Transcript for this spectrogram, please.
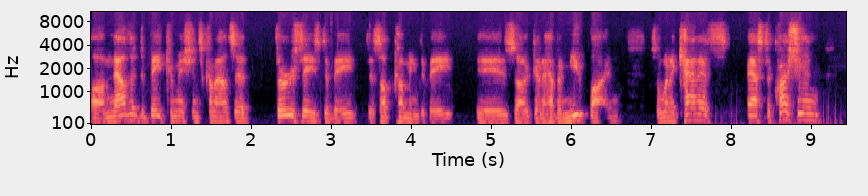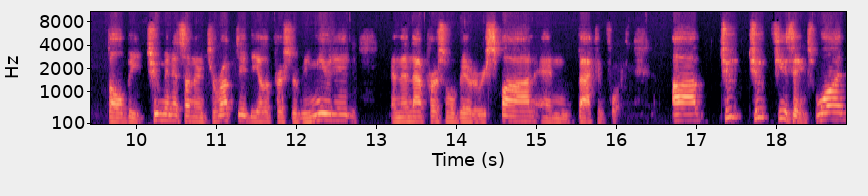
Um, now the debate commission's come out and said Thursday's debate, this upcoming debate, is uh, going to have a mute button. So when a candidate's asked a question, there'll be two minutes uninterrupted. The other person will be muted, and then that person will be able to respond and back and forth. Uh, two, two, few things. One,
